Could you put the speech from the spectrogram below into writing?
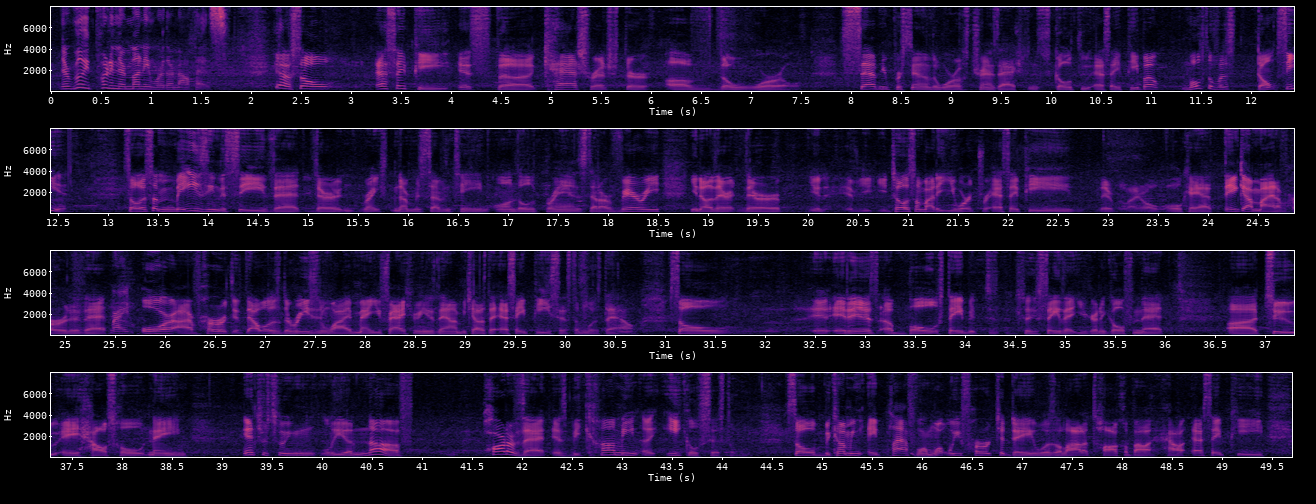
they're really putting their money where their mouth is. Yeah, so SAP is the cash register of the world. 70% of the world's transactions go through SAP, but most of us don't see it. So it's amazing to see that they're ranked number 17 on those brands that are very, you know, they're, they're you know, if you, you told somebody you worked for SAP, they're like, oh, okay, I think I might have heard of that. Right. Or I've heard that that was the reason why manufacturing is down because the SAP system was down. So it, it is a bold statement to, to, say that you're going to go from that uh, to a household name. Interestingly enough, part of that is becoming an ecosystem. So becoming a platform, what we've heard today was a lot of talk about how SAP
